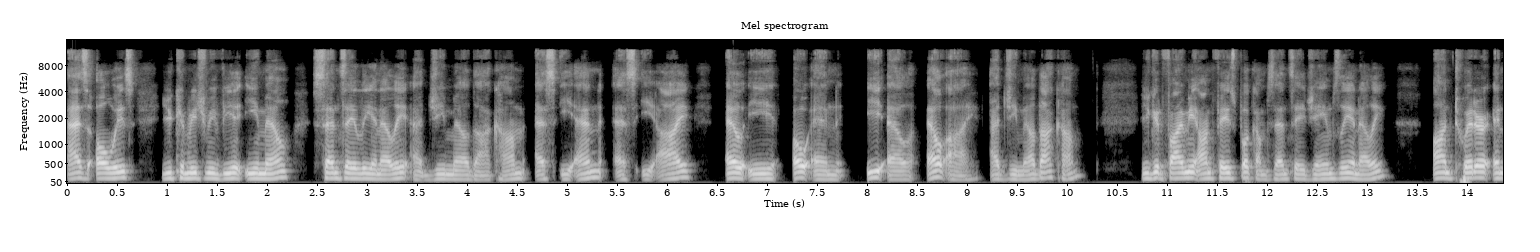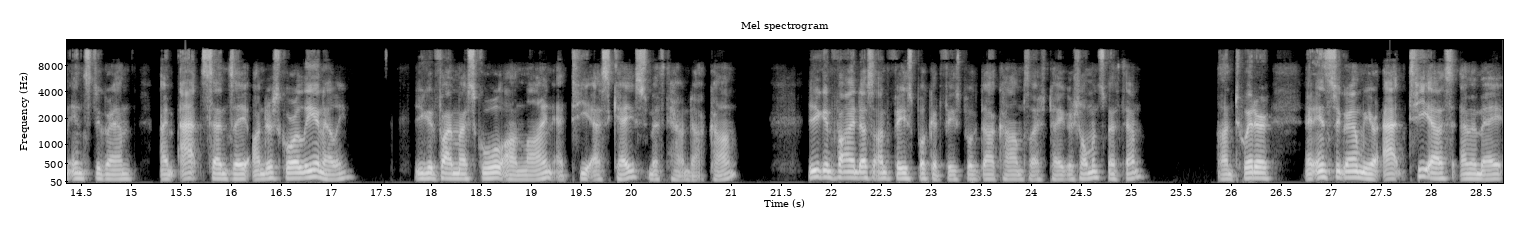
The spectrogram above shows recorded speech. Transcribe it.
As always, you can reach me via email, sensei leonelli at gmail.com, S E N S E I L E O N E L L I at gmail.com. You can find me on Facebook. I'm Sensei James Leonelli. On Twitter and Instagram, I'm at sensei underscore Leonelli. You can find my school online at tsksmithtown.com. You can find us on Facebook at facebook.com slash Tiger Schulman Smithtown. On Twitter and Instagram, we are at tsmma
